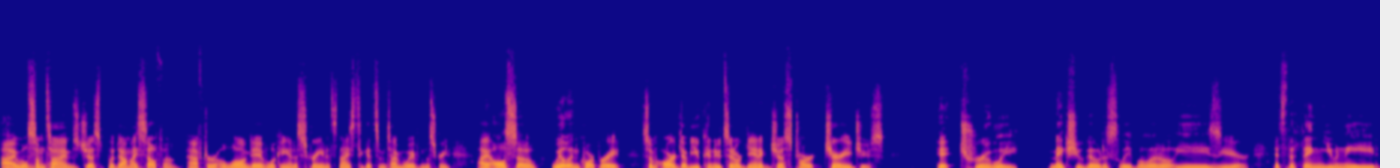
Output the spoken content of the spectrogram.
I will sometimes just put down my cell phone after a long day of looking at a screen. It's nice to get some time away from the screen. I also will incorporate some R.W. Knudsen organic Just Tart cherry juice. It truly makes you go to sleep a little easier. It's the thing you need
